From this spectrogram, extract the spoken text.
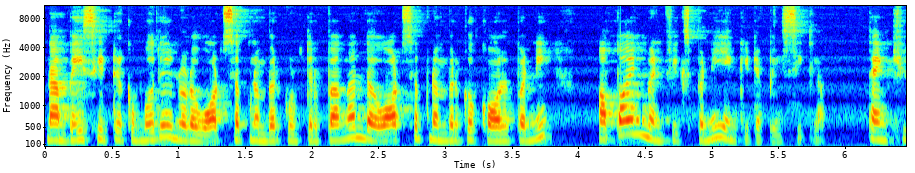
நான் பேசிட்டு இருக்கும்போது என்னோட வாட்ஸ்அப் நம்பர் கொடுத்துருப்பாங்க. அந்த வாட்ஸ்அப் நம்பருக்கு கால் பண்ணி அப்பாயின்மெண்ட் ஃபிக்ஸ் பண்ணி என்கிட்ட பேசிக்கலாம். தேங்க்யூ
